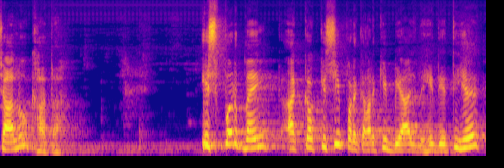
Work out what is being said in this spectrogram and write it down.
चालू खाता। इस पर बैंक आपका किसी प्रकार की ब्याज नहीं देती है,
